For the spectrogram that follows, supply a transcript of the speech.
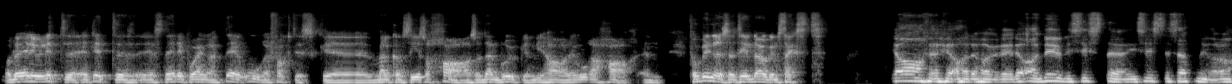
Og da er det jo litt, et litt eh, snedig poeng at det ordet faktisk vel kan sies å ha, altså den bruken vi har, det ordet har en forbindelse til dagens tekst. Ja, ja det har jo det. Det er jo de siste, de siste setninger, da.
